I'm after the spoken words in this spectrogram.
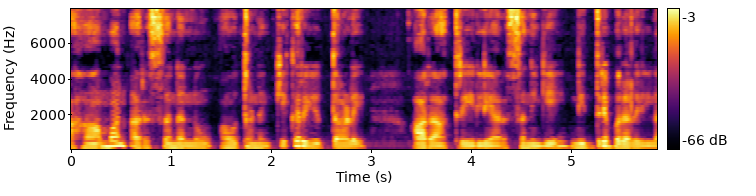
ಹಾಮನ್ ಅರಸನನ್ನು ಔತಣಕ್ಕೆ ಕರೆಯುತ್ತಾಳೆ. ಆ ರಾತ್ರಿಯಲ್ಲಿ ಅರಸನಿಗೆ ನಿದ್ರೆ ಬರಲಿಲ್ಲ.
